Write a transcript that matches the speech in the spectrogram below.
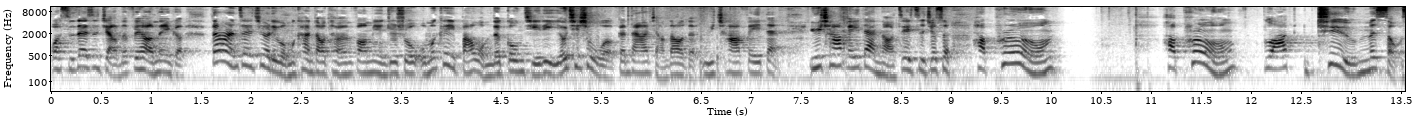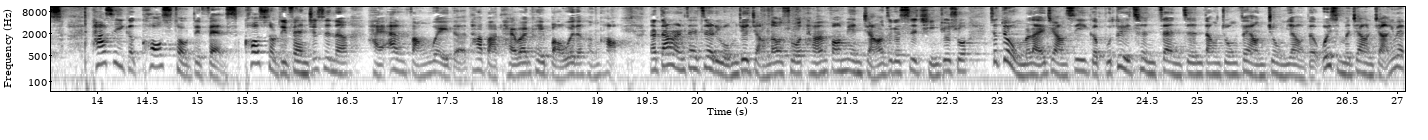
哇，实在是讲的非常那个。当然，在这里我们看到台湾方面就说，我们可以把我们的攻击力，尤其是我跟大家讲到的鱼叉飞弹，鱼叉飞鸡蛋哦这次就是 harpoon harpoon Block Two missiles，它是一个 coastal defense。coastal defense 就是呢海岸防卫的，它把台湾可以保卫的很好。那当然在这里我们就讲到说，台湾方面讲到这个事情，就说这对我们来讲是一个不对称战争当中非常重要的。为什么这样讲？因为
